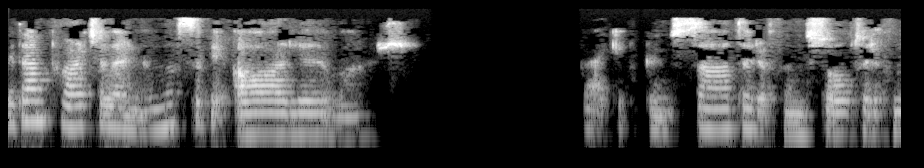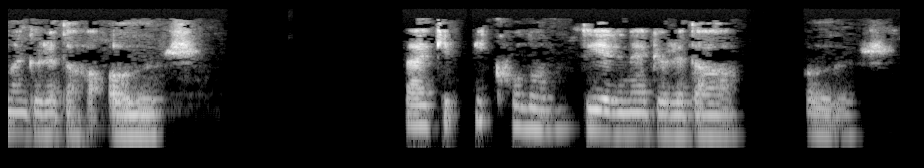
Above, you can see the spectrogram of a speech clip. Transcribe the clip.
beden parçalarının nasıl bir ağırlığı var. Belki bugün sağ tarafın sol tarafına göre daha ağır. Belki bir kolun diğerine göre daha ağır.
